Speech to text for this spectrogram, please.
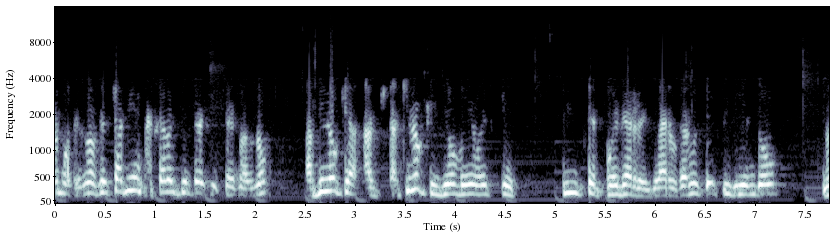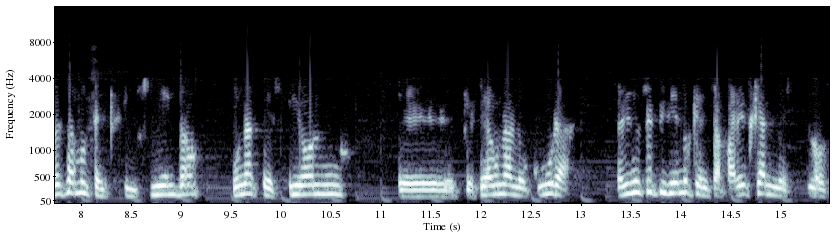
árboles, no sé, está bien, cada quien trae sus temas, ¿no? A mí lo que, aquí aquí lo que yo veo es que sí se puede arreglar, o sea, no estoy pidiendo, no estamos exigiendo una cuestión eh, que sea una locura. Yo no estoy pidiendo que desaparezcan los, los,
